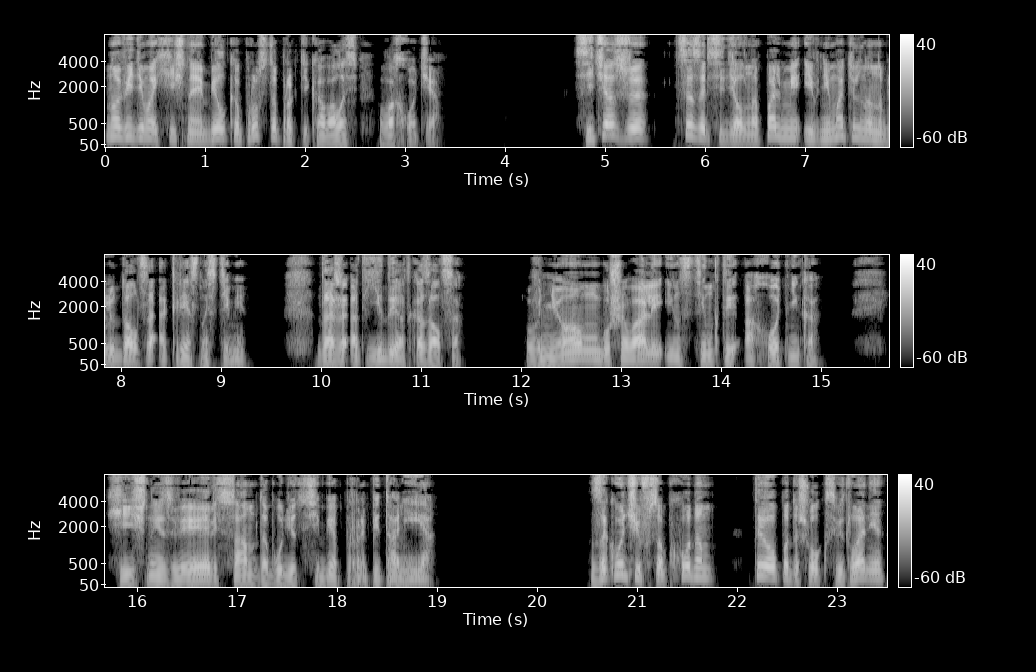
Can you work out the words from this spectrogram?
но, видимо, хищная белка просто практиковалась в охоте. Сейчас же Цезарь сидел на пальме и внимательно наблюдал за окрестностями. Даже от еды отказался. В нем бушевали инстинкты охотника. Хищный зверь сам добудет себе пропитание. Закончив с обходом, Тео подошел к Светлане,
